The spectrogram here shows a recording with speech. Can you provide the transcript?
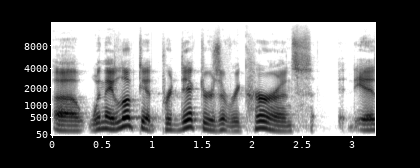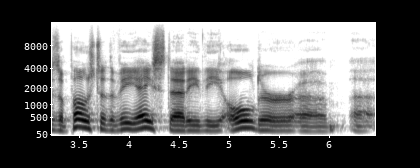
Uh, when they looked at predictors of recurrence, as opposed to the VA study, the older, uh, uh,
